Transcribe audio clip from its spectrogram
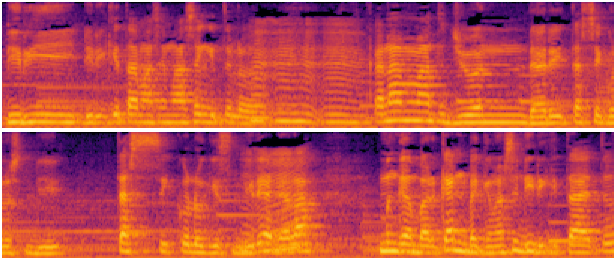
diri diri kita masing-masing gitu loh. Mm, mm, mm. Karena memang tujuan dari tes psikologi sendiri, tes psikologi sendiri adalah menggambarkan bagaimana sih diri kita itu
